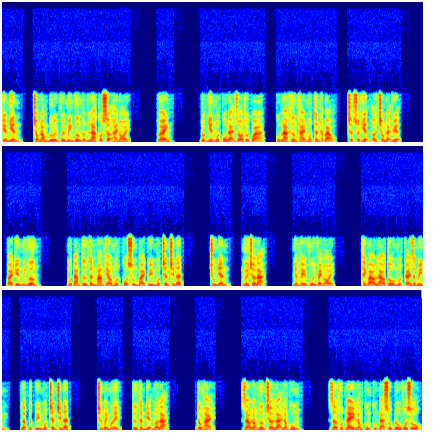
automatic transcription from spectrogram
Hiển nhiên, trong lòng đối với minh vương vẫn là có sợ hay nói. Vê anh. Đột nhiên một cỗ đại gió thổi qua, cũng là khương thái một thân hắc bảo, chợt xuất hiện ở trong đại viện. Bái kiến minh vương một đám tử thần mang theo một cỗ sùng bái quỳ một chân trên đất. Chủ nhân, ngươi trở lại. Nhân hề vui vẻ nói. Thanh bảo lao tổ một cái giật mình, lập tức quỳ một chân trên đất. Chương bảy mươi, tử thần điện mở lại. Đông hải. Giao long vương trở lại long cung. Giờ phút này long cung cũng đã sụp đổ vô số,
